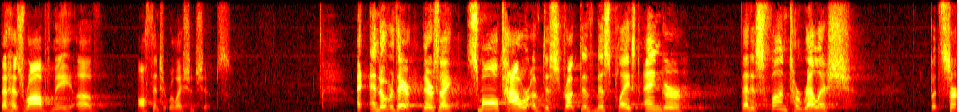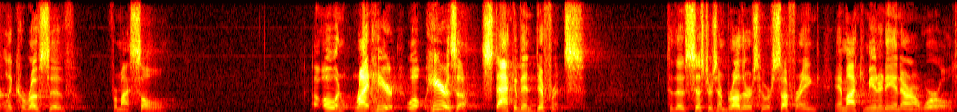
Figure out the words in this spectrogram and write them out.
that has robbed me of authentic relationships. And over there, there's a small tower of destructive, misplaced anger that is fun to relish, but certainly corrosive for my soul. Uh, oh, and right here, well, here is a stack of indifference to those sisters and brothers who are suffering in my community and in our world.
